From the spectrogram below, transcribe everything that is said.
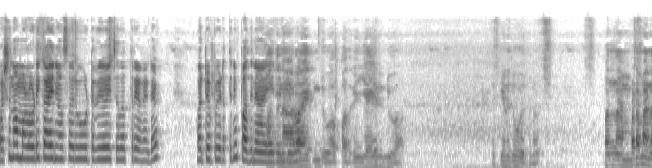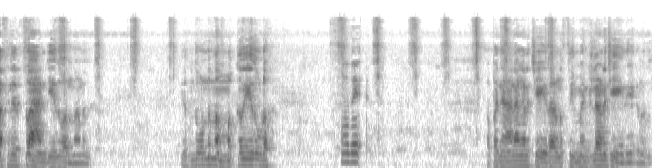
പക്ഷെ നമ്മളോട് കഴിഞ്ഞ ദിവസം ഒരു കൂട്ടർ ചോദിച്ചത് എത്രയാണ് ഒറ്റപ്പീടത്തിന് പതിനായിരം രൂപ പതിനയ്യായിരം രൂപ. ഒക്കെയാണ് ചോദിക്കുന്നത് അപ്പം നമ്മുടെ മനസ്സിലൊരു പ്ലാൻ ചെയ്ത് വന്നാണ്. എന്തുകൊണ്ട് നമുക്ക് ചെയ്തുകൂടാ? അതെ. അപ്പം ഞാൻ അങ്ങനെ ചെയ്താണ് സിമെന്റിലാണ് ചെയ്തേക്കുന്നത്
